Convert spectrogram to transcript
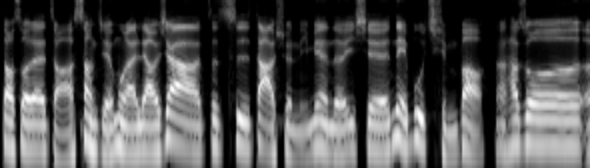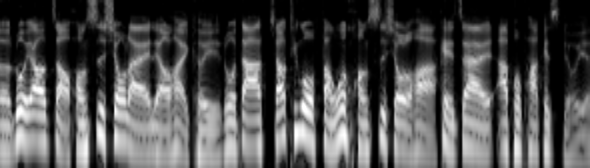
到时候再找他上节目来聊一下这次大选里面的一些内部情报。那他说，呃，如果要找黄世修来聊的话，也可以。如果大家想要听我访问黄世修的话，可以在 Apple Podcast 留言。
